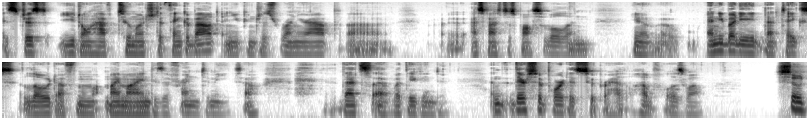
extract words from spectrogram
it's just you don't have too much to think about, and you can just run your app uh, as fast as possible. And you know, anybody that takes load off my mind is a friend to me. So that's uh, what they've been doing, and their support is super helpful as well. So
